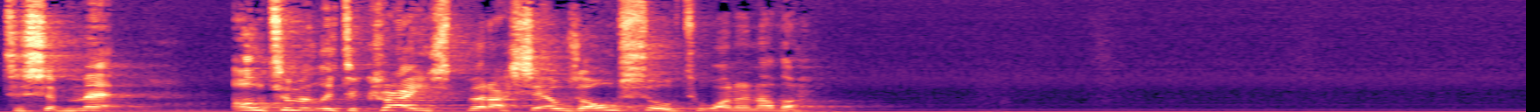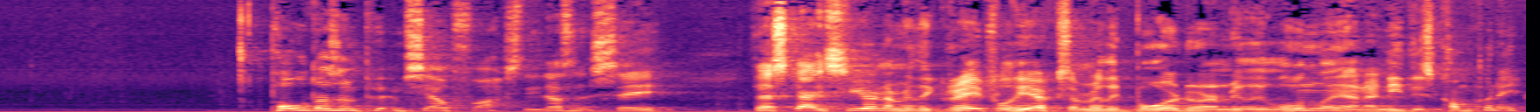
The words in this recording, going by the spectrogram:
to submit ultimately to Christ, but ourselves also to one another. Paul doesn't put himself first. He doesn't say, This guy's here and I'm really grateful here because I'm really bored or I'm really lonely and I need his company.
